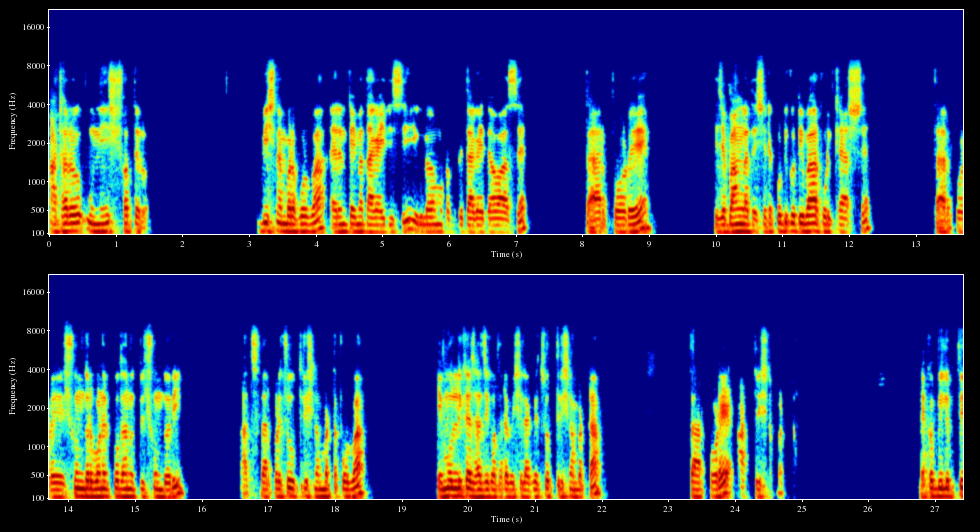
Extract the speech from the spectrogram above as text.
আঠারো, উনিশ, সতেরো। বিশ নাম্বার পড়বা, এরেন কাইমা দাগাই দিছি, এগুলো মোটামুটি দাগাই দেওয়া আছে। তারপরে এই যে বাংলাদেশ, এটা কোটি কোটি বার পরীক্ষায় আসছে। তারপরে সুন্দরবনের প্রধান উদ্ভিদ সুন্দরী। আচ্ছা তারপরে চৌত্রিশ নাম্বারটা পড়বা। এই মল্লিকা ঝাঁজি কথাটা বেশি লাগবে ছত্রিশ নাম্বারটা। তারপরে আটত্রিশ নাম্বারটা। দেখো বিলুপ্তি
